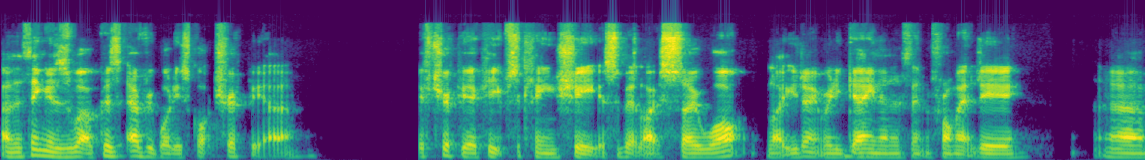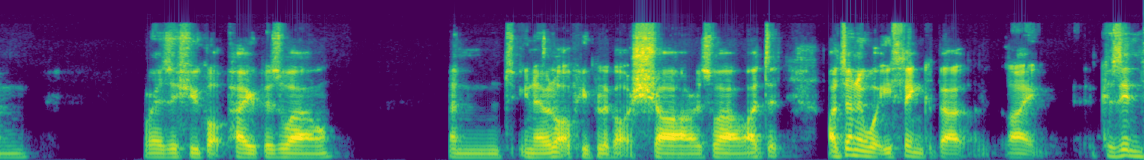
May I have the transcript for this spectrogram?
And the thing is as well, because everybody's got Trippier. If Trippier keeps a clean sheet, it's a bit like so what? Like you don't really gain anything from it, do you? Um, whereas if you've got Pope as well, and you know a lot of people have got Schär as well. I, did, I don't know what you think about like because in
